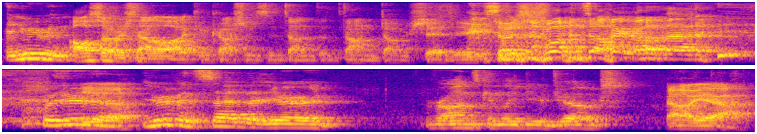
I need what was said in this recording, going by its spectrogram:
And you even Also, I've just had a lot of concussions and done done dumb shit, dude. So it's just fun to talk about that. But you even Yeah. you even said that your runs can lead to your jokes. Oh yeah,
